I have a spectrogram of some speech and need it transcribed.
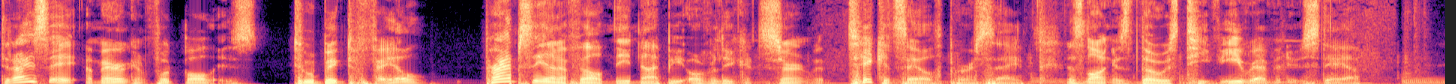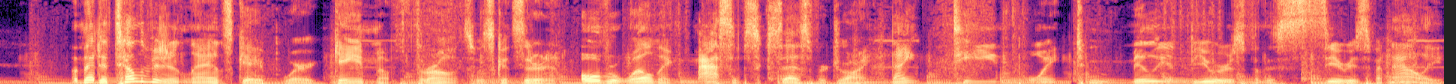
Did I say American football is too big to fail? Perhaps the NFL need not be overly concerned with ticket sales per se, as long as those TV revenues stay up. Amid a television landscape where Game of Thrones was considered an overwhelming, massive success for drawing 19.2 million viewers for the series finale,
